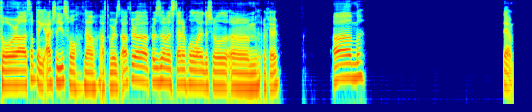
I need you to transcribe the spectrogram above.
for uh, something actually useful now afterwards. After uh first a standard hold line additional um okay. Um Damn.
